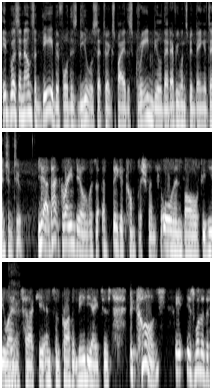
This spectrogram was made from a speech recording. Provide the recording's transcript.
it was announced a day before this deal was set to expire, this grain deal that everyone's been paying attention to. Yeah, that grain deal was a, a big accomplishment for all involved, the UN, yeah. Turkey, and some private mediators, because it is one of the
